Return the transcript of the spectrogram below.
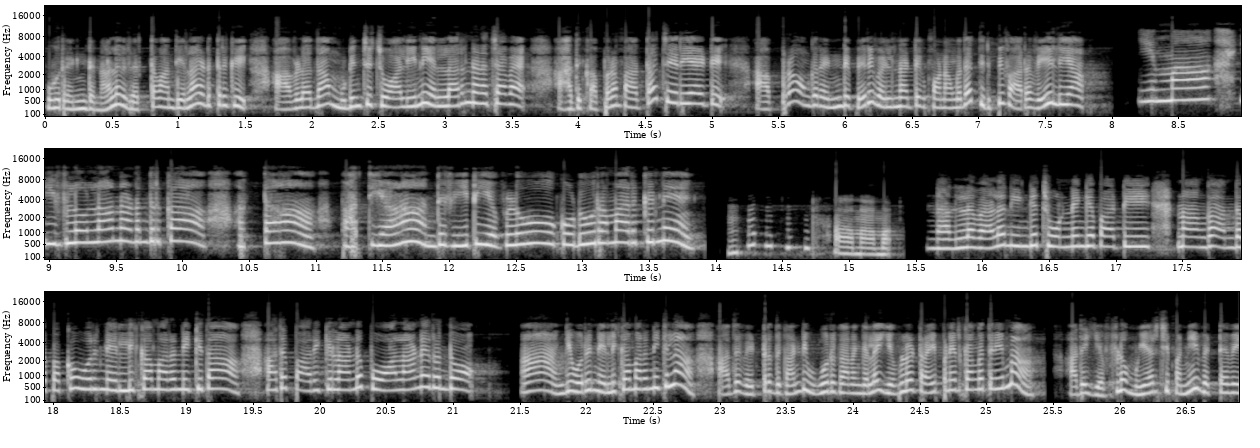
ஒரு ரெண்டு நாள் ரத்த வாந்தியெல்லாம் எடுத்திருக்கு. அவ்வளோதான் முடிஞ்சு சுவாலின்னு எல்லாரும் நினச்சாவ. அதுக்கப்புறம் பார்த்தா சரியாயிட்டு. அப்புறம் அவங்க ரெண்டு பேரும் வெளிநாட்டுக்கு போனவங்க தான் திருப்பி வரவே இல்லையா இம்மா இவ்வளோலாம் நடந்திருக்கா? அத்தா பாத்தியா அந்த வீடு எவ்வளவு கொடூரமா இருக்குன்னு? ஆமா ஆமா நல்ல வேளை நீங்க சொன்னீங்க பாட்டி. நாங்க அந்த பக்கம் ஒரு நெல்லிக்காய் மரம் நிக்குதா. அதை பறிக்கலான்னு போலான்னு இருந்தோம். ஆ அங்கே ஒரு நெல்லிக்காய் மரம் நிக்கலாம். அதை வெட்டுறதுக்காண்டி ஊருக்காரங்க எல்லாம் எவ்வளவு ட்ரை பண்ணிருக்காங்க தெரியுமா? அதை எவ்வளவு முயற்சி பண்ணி வெட்டவே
